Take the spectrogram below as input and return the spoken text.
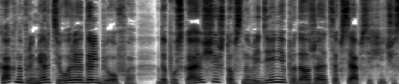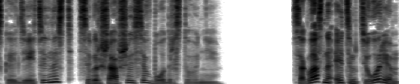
как, например, теория Дельбёфа, допускающая, что в сновидении продолжается вся психическая деятельность, совершавшаяся в бодрствовании. Согласно этим теориям,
